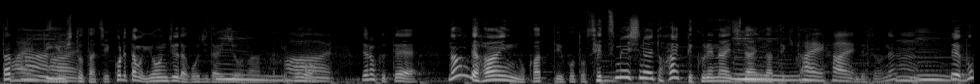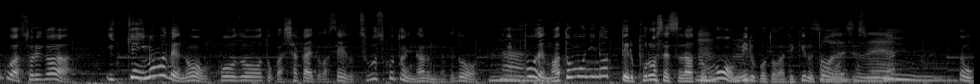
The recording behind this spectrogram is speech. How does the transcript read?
たっていう人たち、これ多分40代50代以上なんだけど、じゃなくてなんで入るのかっていうことを説明しないと入ってくれない時代になってきたんですよね。で僕はそれが一見今までの構造とか社会とか制度を潰すことになるんだけど、うん、一方でまともになっているプロセスだとも見ることができると思うんですよね。でも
